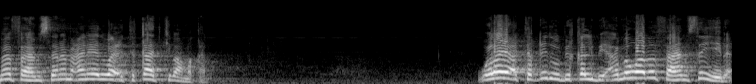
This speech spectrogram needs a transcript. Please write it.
ma fahamsana macnaheedu waa ictiqaadkii baa maqan walaa yactaqidu biqalbi ama waaba fahamsanyeba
